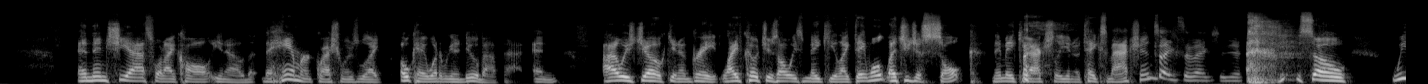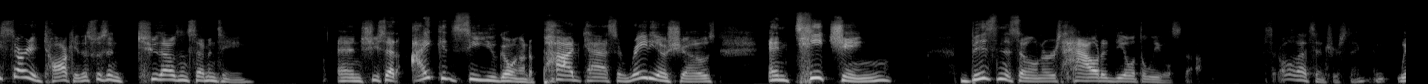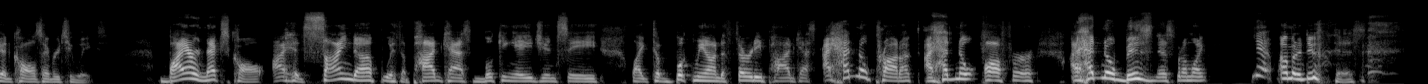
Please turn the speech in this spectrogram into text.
And then she asked what I call, you know, the, the hammer question was like, okay, what are we going to do about that? And I always joke, you know, great life coaches always make you like they won't let you just sulk. They make you actually, you know, take some action. take some action. Yeah. so we started talking. This was in 2017. And she said, I could see you going on to podcasts and radio shows and teaching business owners how to deal with the legal stuff. I said, Oh, that's interesting. And we had calls every two weeks. By our next call, I had signed up with a podcast booking agency, like to book me on to 30 podcasts. I had no product, I had no offer, I had no business, but I'm like, yeah, I'm going to do this.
